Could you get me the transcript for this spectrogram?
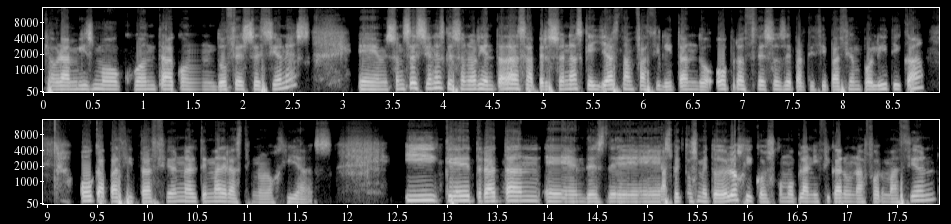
que ahora mismo cuenta con 12 sesiones. Eh, son sesiones que son orientadas a personas que ya están facilitando o procesos de participación política o capacitación al tema de las tecnologías y que tratan eh, desde aspectos metodológicos, como planificar una formación,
